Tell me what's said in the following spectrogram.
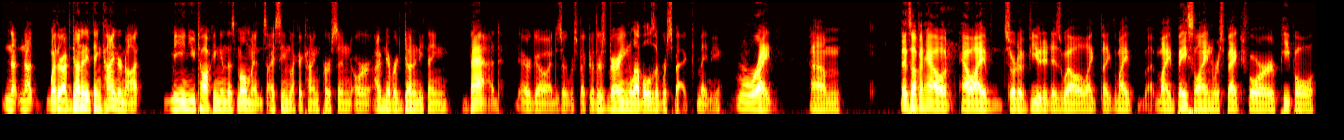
Not not whether I've done anything kind or not. Me and you talking in this moment, I seem like a kind person, or I've never done anything bad. Ergo, I deserve respect. Or there's varying levels of respect, maybe. Right. Um, that's often how how I've sort of viewed it as well. Like like my my baseline respect for people,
